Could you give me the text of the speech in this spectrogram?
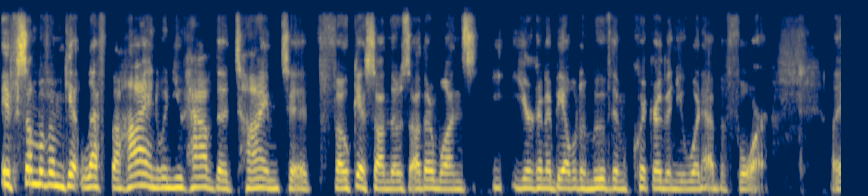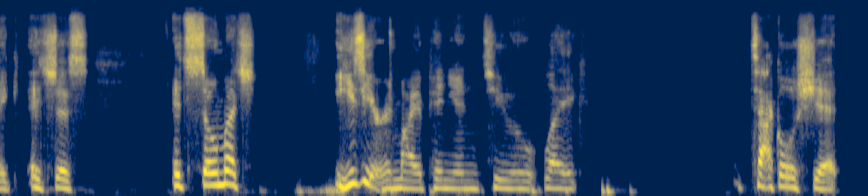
if some of them get left behind when you have the time to focus on those other ones you're going to be able to move them quicker than you would have before. Like it's just it's so much easier in my opinion to like tackle shit.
